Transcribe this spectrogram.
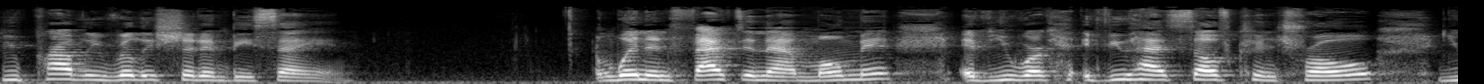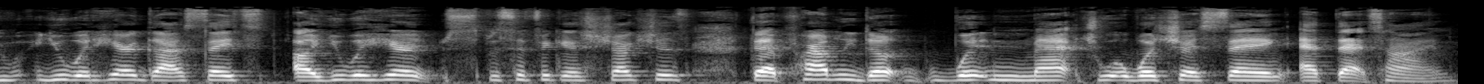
you probably really shouldn't be saying when in fact in that moment if you were if you had self-control you you would hear god say uh, you would hear specific instructions that probably don't wouldn't match what you're saying at that time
